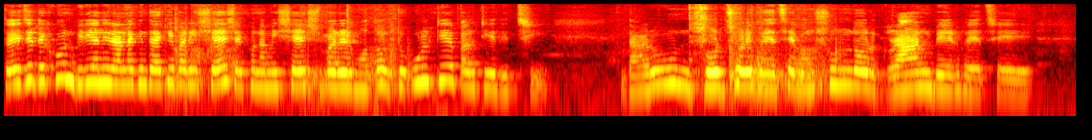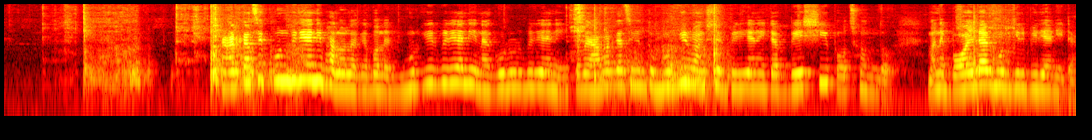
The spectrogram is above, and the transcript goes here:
তো এই যে দেখুন, বিরিয়ানি রান্না কিন্তু একেবারেই শেষ। এখন আমি শেষবারের মতো একটু উল্টিয়ে পাল্টিয়ে দিচ্ছি। দারুণ ঝরঝরে হয়েছে এবং সুন্দর গ্রান বের হয়েছে। কার কাছে কোন বিরিয়ানি ভালো লাগে বলেন? মুরগির বিরিয়ানি না গরুর বিরিয়ানি? তবে আমার কাছে কিন্তু মুরগির মাংসের বিরিয়ানিটা বেশি পছন্দ। মানে ব্রয়লার মুরগির বিরিয়ানিটা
